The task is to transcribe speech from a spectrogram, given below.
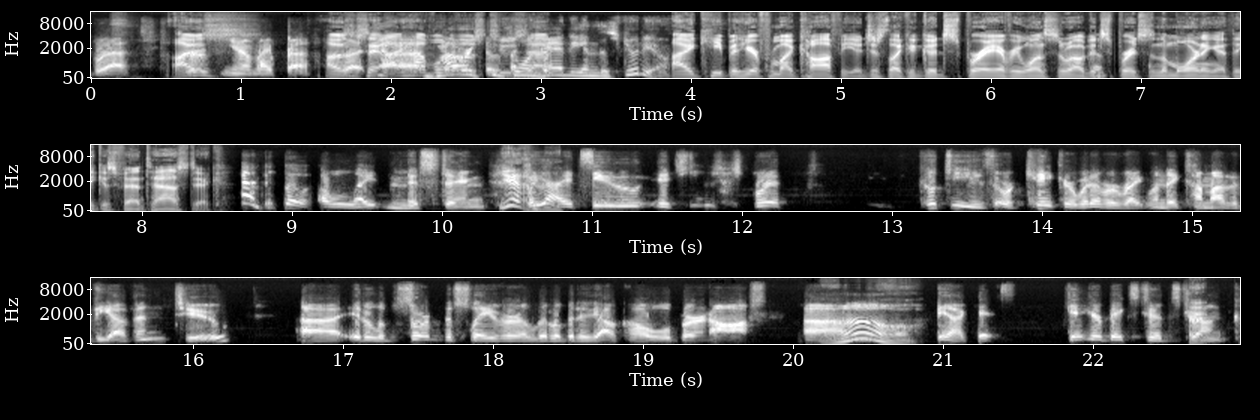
breath, I was- you know, my breath. I was gonna But, say, I uh, have one of those two, one handy in the studio. I keep it here for my coffee. Just like a good spray every once in a while, a good spritz in the morning. I think is fantastic. yeah, just a, a light misting. Yeah. But yeah, it's you it's you spritz cookies or cake or whatever right when they come out of the oven too. Uh, it'll absorb the flavor. A little bit of the alcohol will burn off. Um, oh, Yeah, get get your baked goods drunk.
